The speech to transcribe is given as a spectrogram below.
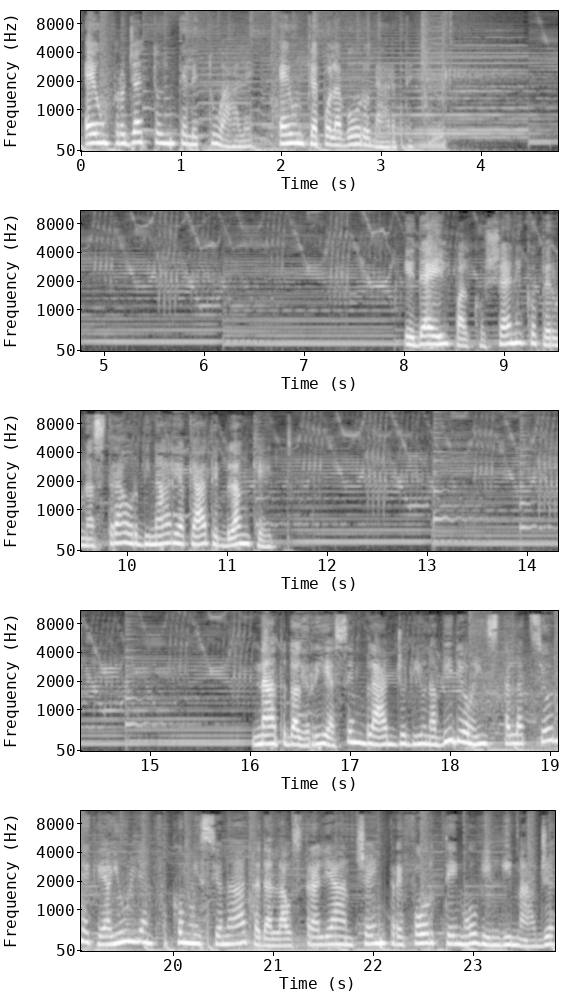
È un progetto intellettuale, è un capolavoro d'arte. Ed è il palcoscenico per una straordinaria Kate Blanchett. Nato dal riassemblaggio di una videoinstallazione che a Julian fu commissionata dall'Australian Centre for the Moving Image,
